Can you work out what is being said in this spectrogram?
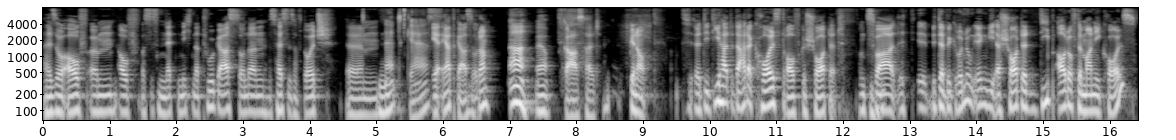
Also auf, ähm, auf, was ist ein Net, nicht Naturgas, sondern, was heißt das auf Deutsch? Ähm, Netgas. eher Erdgas, oder? ah, ja, Gas halt. Genau. Äh, Die, die hat, da hat er Calls drauf geschortet. Und zwar äh, mit der Begründung irgendwie, er shortet deep out of the money Calls,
